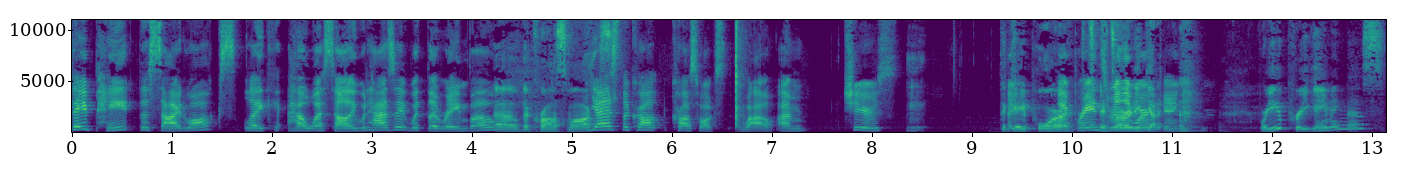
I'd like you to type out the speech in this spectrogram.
They paint the sidewalks like how West Hollywood has it with the rainbow. Oh, the crosswalk. yes, the cro- crosswalks. Wow. I'm cheers. The gay pour. My brain's really already working. get- Were you pre-gaming this?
